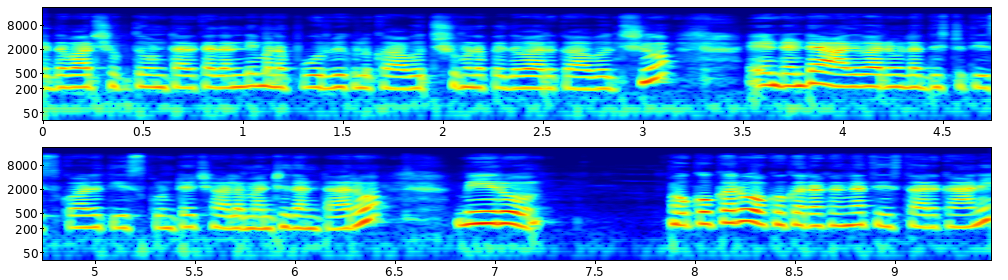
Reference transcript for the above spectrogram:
పెద్దవారు చెబుతూ ఉంటారు కదండి మన పూర్వీకులు కావచ్చు మన పెద్దవారు కావచ్చు. ఏంటంటే ఆదివారం ఇలా దిష్టి తీసుకోవాలి తీసుకుంటే చాలా మంచిదంటారు. మీరు ఒక్కొక్కరు ఒక్కొక్క రకంగా తీస్తారు. కానీ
